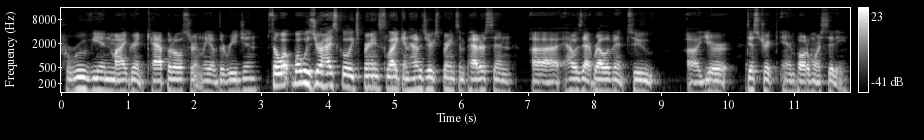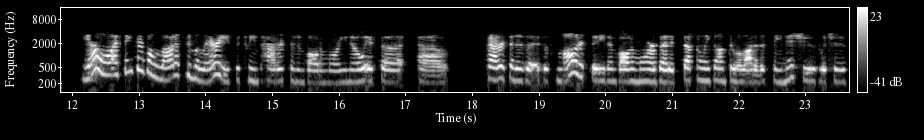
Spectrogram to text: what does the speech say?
Peruvian migrant capital, certainly of the region. So, what, what was your high school experience like, and how does your experience in Paterson, uh, how is that relevant to uh, your district in Baltimore City? Yeah, well, I think there's a lot of similarities between Paterson and Baltimore. You know, it's a uh, Paterson is a, is a smaller city than Baltimore, but it's definitely gone through a lot of the same issues, which is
